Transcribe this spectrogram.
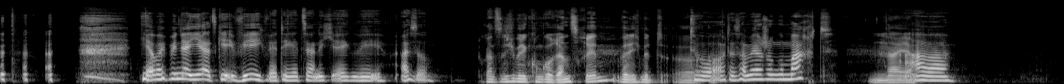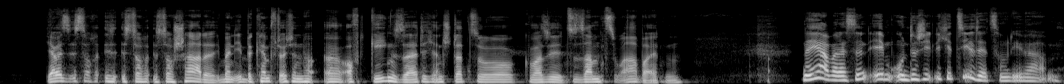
ja, aber ich bin ja hier als GEW, ich werde jetzt ja nicht irgendwie, also. Du kannst nicht über die Konkurrenz reden, wenn ich mit. Äh, Doch, das haben wir ja schon gemacht. Naja. Aber ja, aber es ist doch, ist doch, ist doch schade. Ich meine, ihr bekämpft euch dann äh, oft gegenseitig, anstatt so quasi zusammenzuarbeiten. Naja, aber das sind eben unterschiedliche Zielsetzungen, die wir haben.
